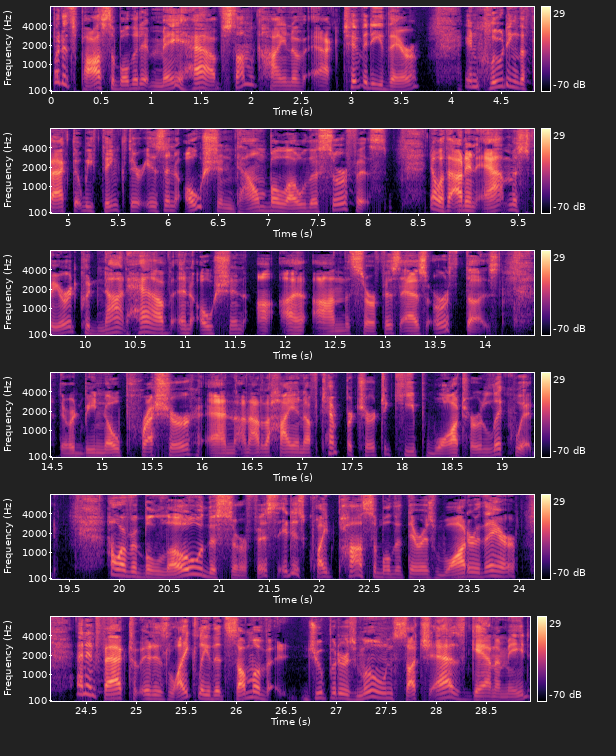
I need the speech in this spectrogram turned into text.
But it's possible that it may have some kind of activity there, including the fact that we think there is an ocean down below the surface. Now without an atmosphere, it could not have an ocean uh, uh, on the surface as Earth does. There would be no pressure and not a high enough temperature to keep water liquid. However, below the surface, it is quite possible that there is water there. And in fact, it is likely that some of Jupiter's moons, such as Ganymede,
